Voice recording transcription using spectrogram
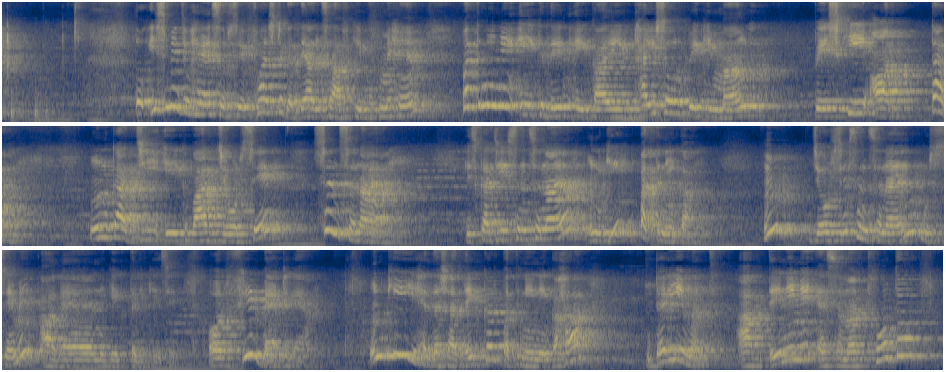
तो इसमें जो है, सबसे फ़र्स्ट गद्यांश आपकी बुक में है। पत्नी ने एक दिन एकाएक ढाई सौ रुपये की मांग पेश की और तब उनका जी एक बार ज़ोर से सनसनाया। किसका जी सनसनाया? उनकी पत्नी का। हम्म? ज़ोर से सनसनाया गुस्से में आ गया यानी कि एक तरीके से और फिर बैठ गया। उनकी यह दशा देखकर पत्नी ने कहा, डरिए मत, आप देने में असमर्थ हो तो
